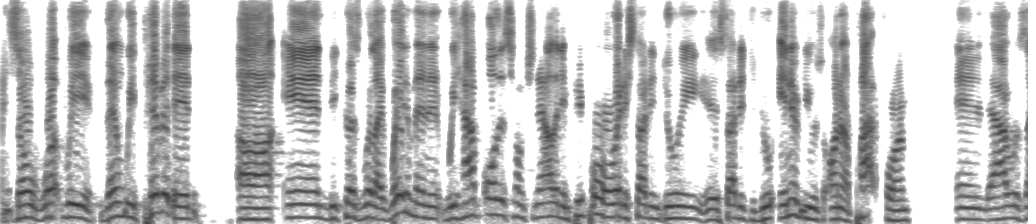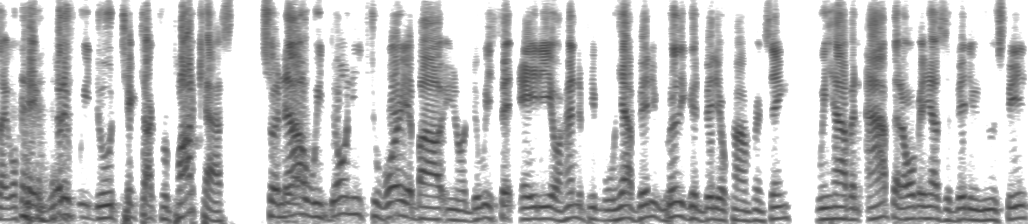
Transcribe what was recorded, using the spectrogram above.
and so what we then we pivoted Uh, and because we're like, wait a minute, we have all this functionality, and people are already starting doing uh, started to do interviews on our platform. And I was like, okay, what if we do TikTok for podcasts? So now yeah. we don't need to worry about, you know, do we fit 80 or 100 people? We have video, really good video conferencing. We have an app that already has a video newsfeed.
